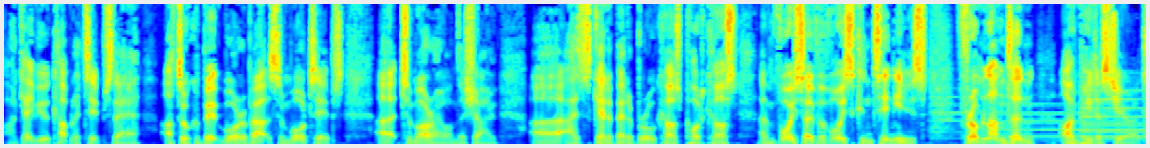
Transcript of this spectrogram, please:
I gave you a couple of tips there. I'll talk a bit more about some more tips uh, tomorrow on the show uh, as Get a Better Broadcast podcast and Voice Over Voice continues. From London, I'm Peter Stewart.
